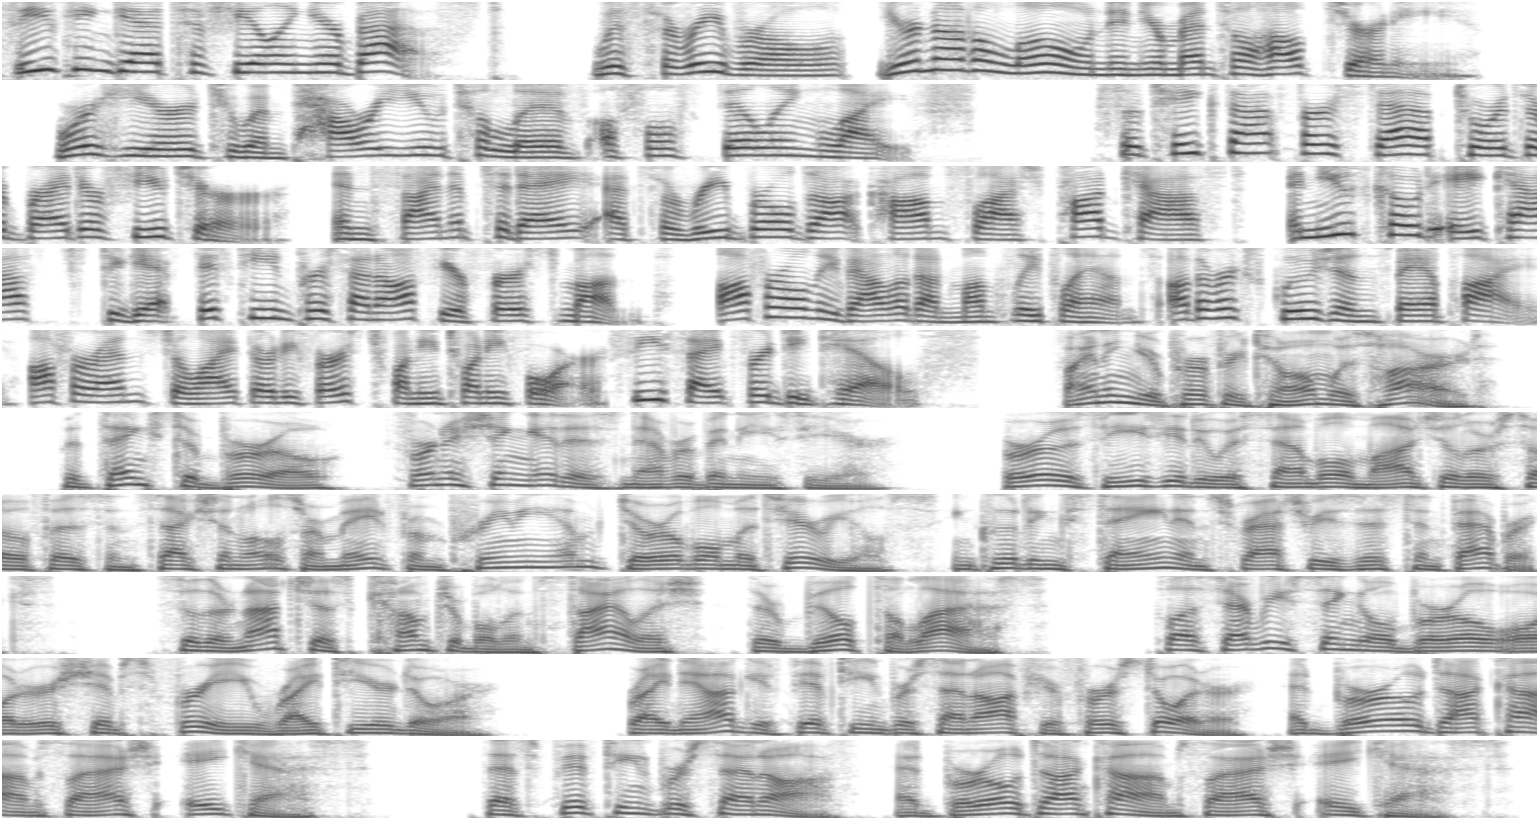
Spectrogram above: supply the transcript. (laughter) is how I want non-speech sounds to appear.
so you can get to feeling your best. With Cerebral, you're not alone in your mental health journey. We're here to empower you to live a fulfilling life. So take that first step towards a brighter future and sign up today at cerebral.com slash podcast and use code ACAST to get 15% off your first month. Offer only valid on monthly plans. Other exclusions may apply. Offer ends July 31st, 2024. See site for details. Finding your perfect home was hard, but thanks to Burrow, furnishing it has never been easier. Burrow's easy to assemble modular sofas and sectionals are made from premium, durable materials, including stain and scratch resistant fabrics. So they're not just comfortable and stylish, they're built to last. Plus, every single Burrow order ships free right to your door. Right now, get 15% off your first order at burrow.com slash ACAST. That's 15% off at burrow.com slash ACAST.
